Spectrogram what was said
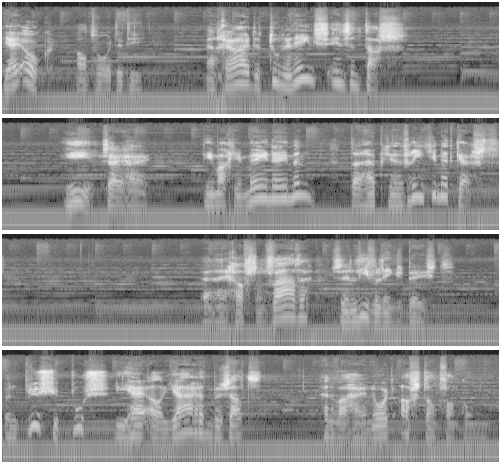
Jij ook, antwoordde die en graaide toen ineens in zijn tas. Hier, zei hij, die mag je meenemen, dan heb je een vriendje met kerst. En hij gaf zijn vader zijn lievelingsbeest, een plusje poes die hij al jaren bezat en waar hij nooit afstand van kon doen.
